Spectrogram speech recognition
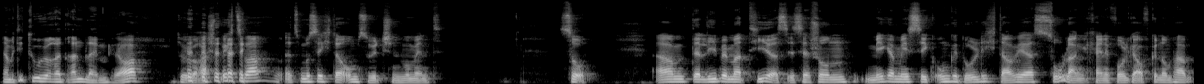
Damit die Zuhörer dranbleiben. Ja, du überrascht mich zwar. Jetzt muss ich da umswitchen. Moment. So. Ähm, der liebe Matthias ist ja schon megamäßig ungeduldig, da wir so lange keine Folge aufgenommen haben.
